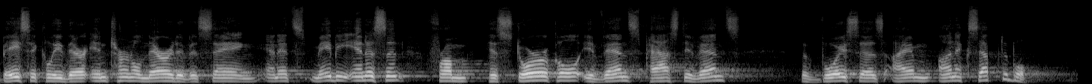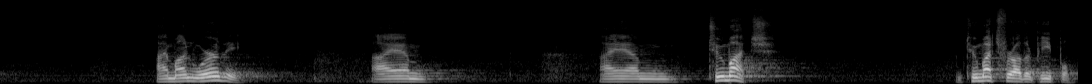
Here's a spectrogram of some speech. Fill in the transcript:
basically their internal narrative is saying, and it's maybe innocent from historical events, past events, the voice says, I am unacceptable. I'm unworthy. I am, I am too much. I'm too much for other people.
